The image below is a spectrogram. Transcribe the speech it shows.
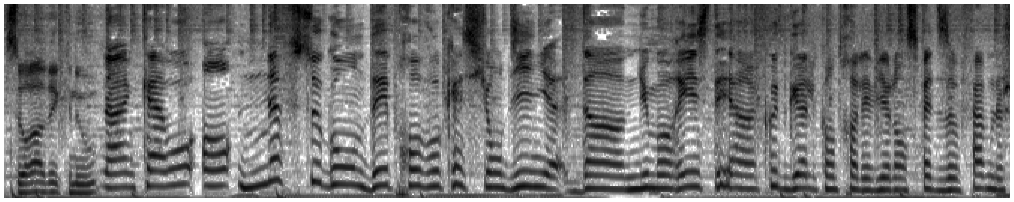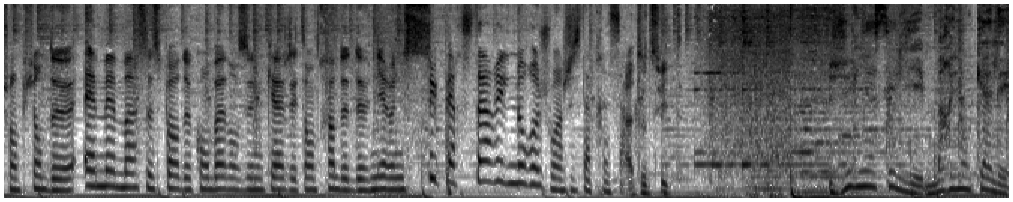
sera avec nous. Un chaos en 9 secondes, des provocations dignes d'un humoriste et un coup de gueule contre les violences faites aux femmes. Le champion de MMA, ce sport de combat dans une cage, est en train de devenir une superstar. Il nous rejoint juste après ça. À tout de suite. Julien Cellier, Marion Calais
